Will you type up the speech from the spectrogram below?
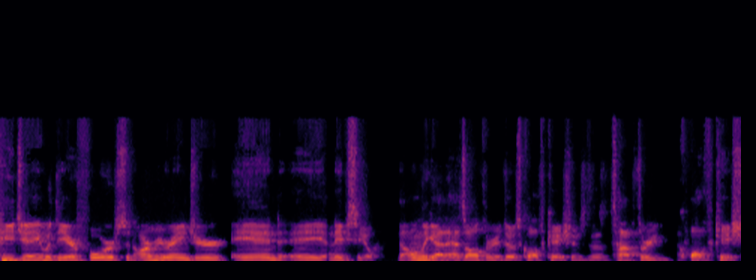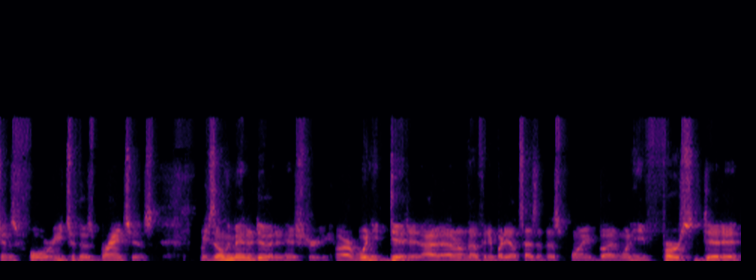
PJ with the Air Force, an Army Ranger, and a Navy SEAL the only guy that has all three of those qualifications, the top three qualifications for each of those branches. He's the only man to do it in history, or when he did it. I, I don't know if anybody else has at this point, but when he first did it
